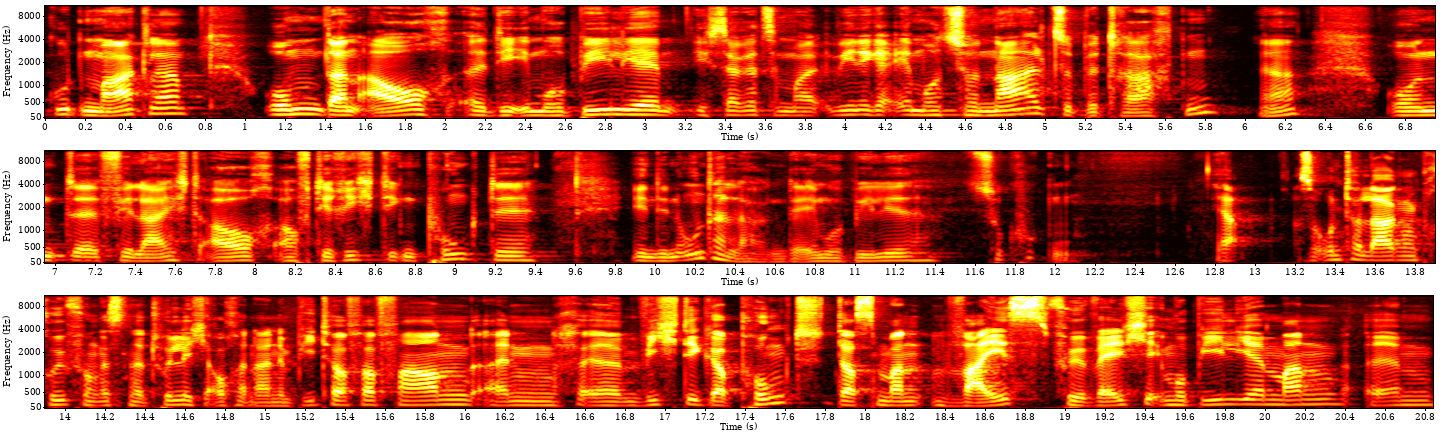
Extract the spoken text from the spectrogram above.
guten Makler, um dann auch äh, die Immobilie, ich sage jetzt mal, weniger emotional zu betrachten ja, und äh, vielleicht auch auf die richtigen Punkte in den Unterlagen der Immobilie zu gucken. Also Unterlagenprüfung ist natürlich auch in einem Bieterverfahren ein äh, wichtiger Punkt, dass man weiß, für welche Immobilie man ähm,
